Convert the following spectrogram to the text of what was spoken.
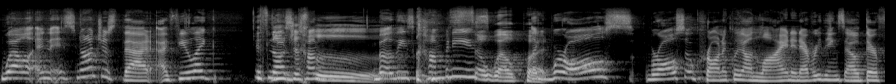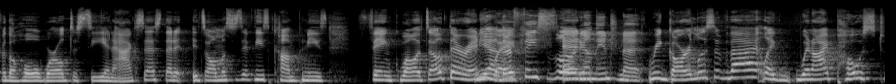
Well, and it's not just that. I feel like It's not just, ugh. but these companies So well put. Like we're all we're all so chronically online, and everything's out there for the whole world to see and access that it, it's almost as if these companies think, well, it's out there anyway. yeah, their face is already And on the internet. regardless of that, like when I post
